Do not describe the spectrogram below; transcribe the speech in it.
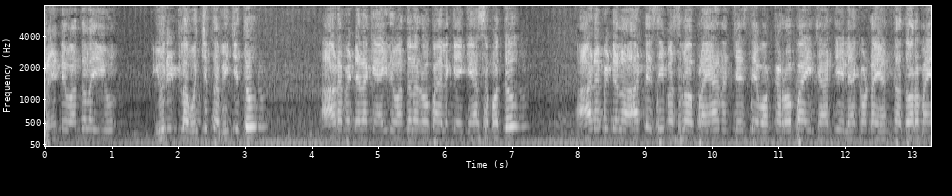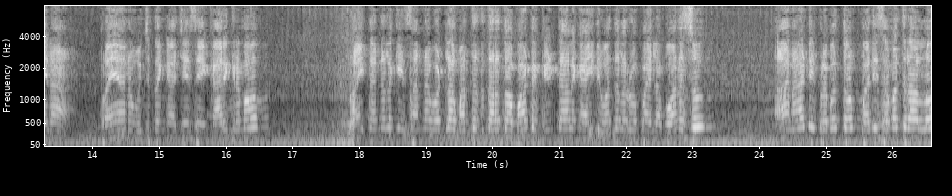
రెండు వందల యూ- యూనిట్ల ఉచిత విద్యుత్ ఆడబిడ్డలకి ఐదు వందల రూపాయలకే గ్యాస్ మొద్దు ఆడబిడ్డలు ఆర్టీసీ బస్సులో ప్రయాణం చేస్తే ఒక్క రూపాయి ఛార్జీ లేకుండా ఎంత దూరమైన ప్రయాణం ఉచితంగా చేసే కార్యక్రమం. రైతన్నలకి సన్న వడ్ల మద్దతు ధరతో పాటు క్వింటాలకు ఐదు వందల రూపాయల బోనస్ ఆనాటి ప్రభుత్వం పది సంవత్సరాల్లో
